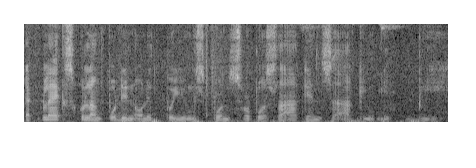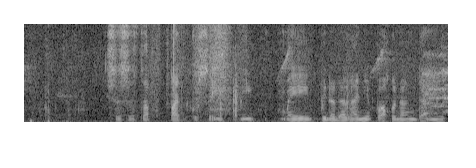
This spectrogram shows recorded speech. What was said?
I-flex ko lang po din ulit po yung sponsor po sa akin sa aking FB. Isa sa tapat ko sa FB. May pinadalhan niya po ako ng damit.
